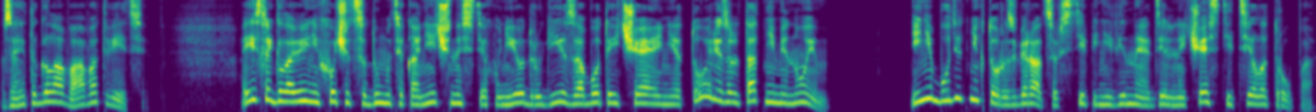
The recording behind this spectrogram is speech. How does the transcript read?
За это голова в ответе. А если голове не хочется думать о конечностях, у нее другие заботы и чаяния, то результат неминуем и не будет никто разбираться в степени вины отдельной части тела трупа.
